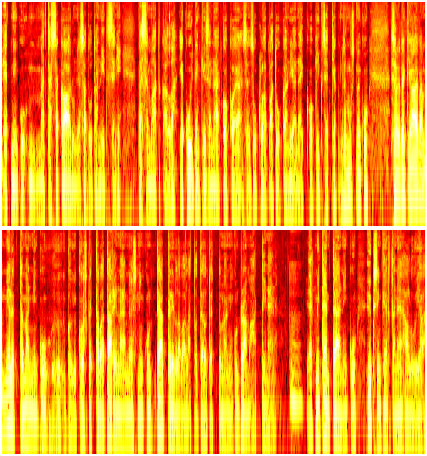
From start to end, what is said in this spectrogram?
että niin kuin mä tässä kaadun ja satutan itseni tässä matkalla. Ja kuitenkin sä näet koko ajan sen suklaapatukan ja ne kokikset. Ja se, musta niin kuin, se on jotenkin aivan mielettömän niin kuin koskettava tarina ja myös niin kuin teatterilavalla toteutettuna niin kuin dramaattinen. Mm. Että miten tämä niin kuin yksinkertainen halu ja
